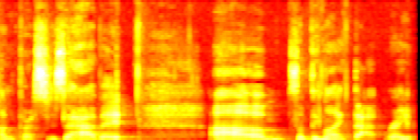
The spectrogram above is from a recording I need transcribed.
tongue thrust is a habit, um, something like that, right?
